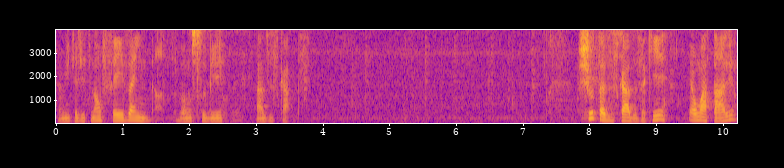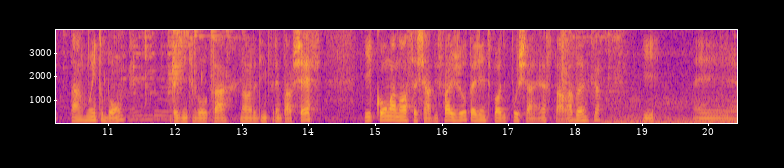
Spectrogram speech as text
Caminho que a gente não fez ainda. Vamos subir as escadas. Chuta as escadas aqui. É um atalho, tá? Muito bom. Pra gente voltar na hora de enfrentar o chefe. E com a nossa chave fajuta a gente pode puxar esta alavanca e é,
